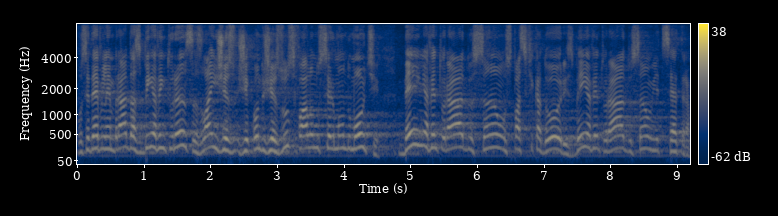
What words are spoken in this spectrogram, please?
Você deve lembrar das bem-aventuranças lá em Jesus, quando Jesus fala no Sermão do Monte: bem-aventurados são os pacificadores, bem-aventurados são e etc.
